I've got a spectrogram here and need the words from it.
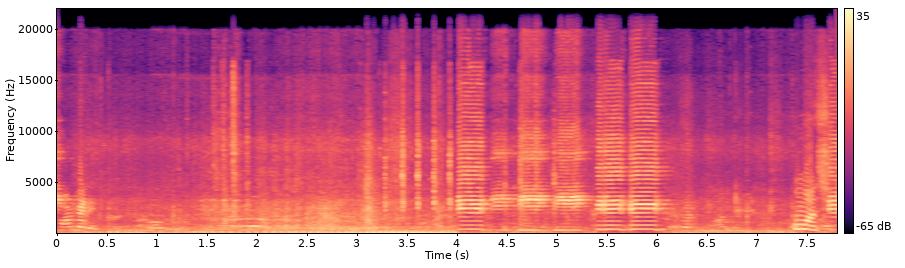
সরবেরে ও। মাসি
